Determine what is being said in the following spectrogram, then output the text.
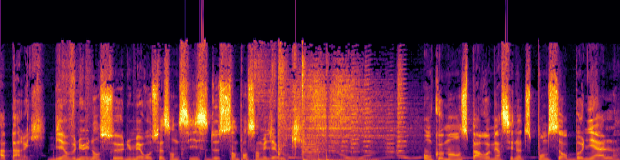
à Paris. Bienvenue dans ce numéro 66 de 100% Media Week. On commence par remercier notre sponsor Bonial.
